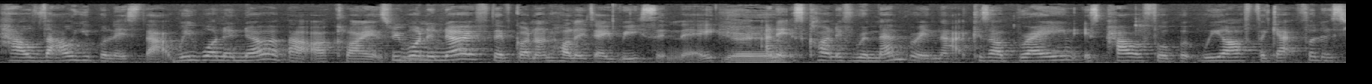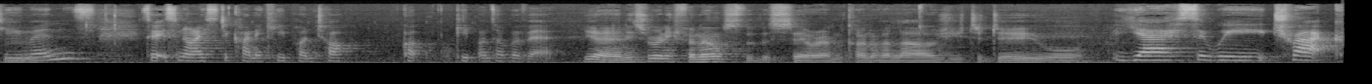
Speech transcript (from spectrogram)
How valuable is that? We want to know about our clients. We hmm. want to know if they've gone on holiday recently. Yeah, And it's kind of remembering that because our brain is powerful, but we are forgetful as hmm. humans. So, it's nice to kind of keep on top. Keep on top of it. Yeah, and is there anything else that the CRM kind of allows you to do, or Yeah, so we track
